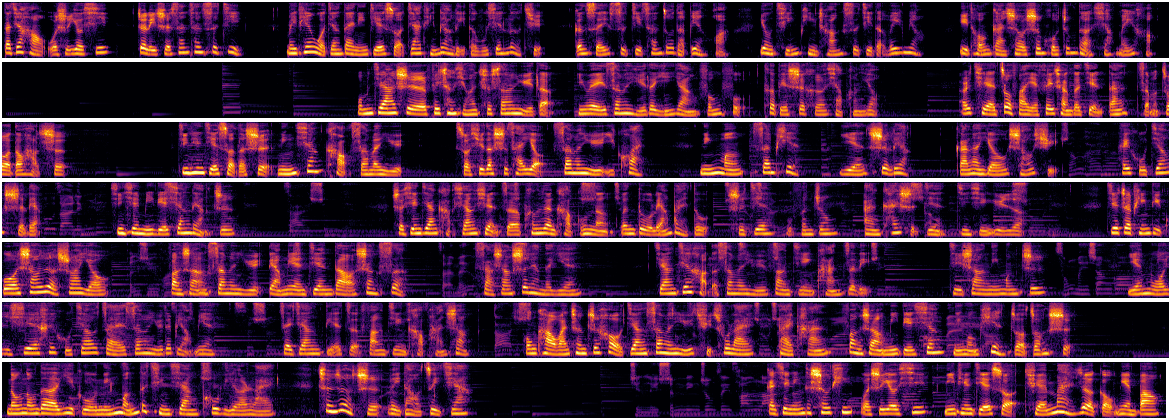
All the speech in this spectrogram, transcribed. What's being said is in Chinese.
大家好，我是右希，这里是三餐四季。每天我将带您解锁家庭料理的无限乐趣，跟随四季餐桌的变化，用情品尝四季的微妙，一同感受生活中的小美好。我们家是非常喜欢吃三文鱼的，因为三文鱼的营养丰富，特别适合小朋友。而且做法也非常的简单，怎么做都好吃。今天解锁的是宁香烤三文鱼，所需的食材有三文鱼一块、柠檬三片、盐适量、橄榄油少许、黑胡椒适量、新鲜迷迭香两只。首先将烤箱选择烹饪烤功能，温度两百度，时间五分钟。按开始键进行预热，接着平底锅烧热，刷油，放上三文鱼，两面煎到上色，撒上适量的盐，将煎好的三文鱼放进盘子里，挤上柠檬汁，研磨一些黑胡椒在三文鱼的表面，再将碟子放进烤盘上。烘烤完成之后，将三文鱼取出来摆盘，放上迷迭香、柠檬片做装饰。浓浓的一股柠檬的清香扑鼻而来，趁热吃，味道最佳。感谢您的收听，我是右希，明天解锁全麦热狗面包。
